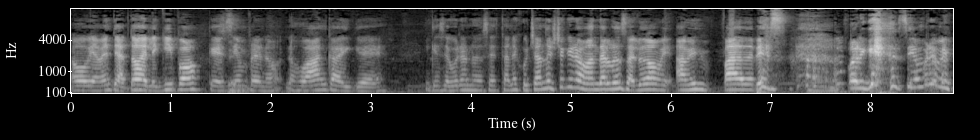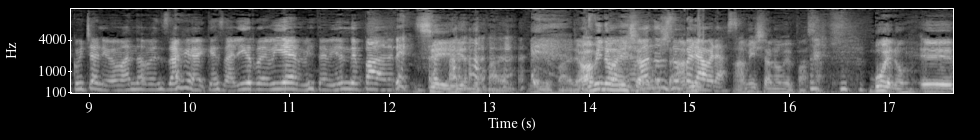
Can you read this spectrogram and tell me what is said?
Obviamente a todo el equipo que Sí. siempre no- nos banca y que, y que seguro nos están escuchando. Y yo quiero mandarle un saludo a, mi- a mis padres, porque siempre me escuchan y me mandan mensajes de que salí re bien, viste, bien de padre. Sí, bien de padre, bien de padre. A mí no, a Bueno, ya mando no, un a súper mí- abrazo. A mí ya no me pasa. Bueno, eh,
